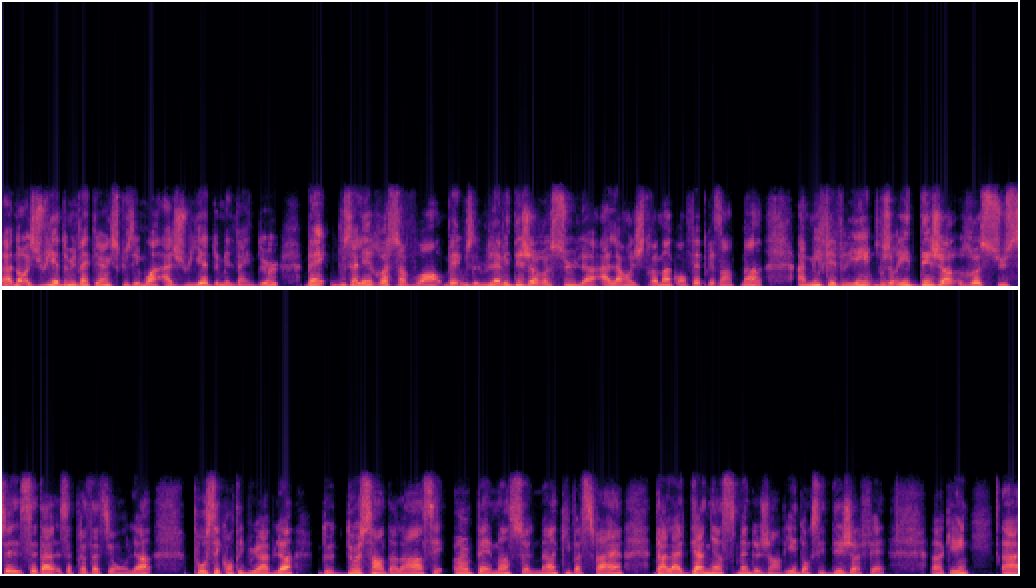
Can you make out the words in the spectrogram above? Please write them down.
euh, non, juillet 2021, excusez-moi, à juillet 2022, ben, vous allez recevoir, ben, vous, l'avez déjà reçu là, à l'enregistrement qu'on fait présentement, à mi-février, vous auriez déjà reçu cette, prestation-là pour ces contribuables-là de 200 dollars. C'est un paiement seulement qui va se faire dans la dernière semaine de janvier, donc c'est déjà fait. OK? Euh,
